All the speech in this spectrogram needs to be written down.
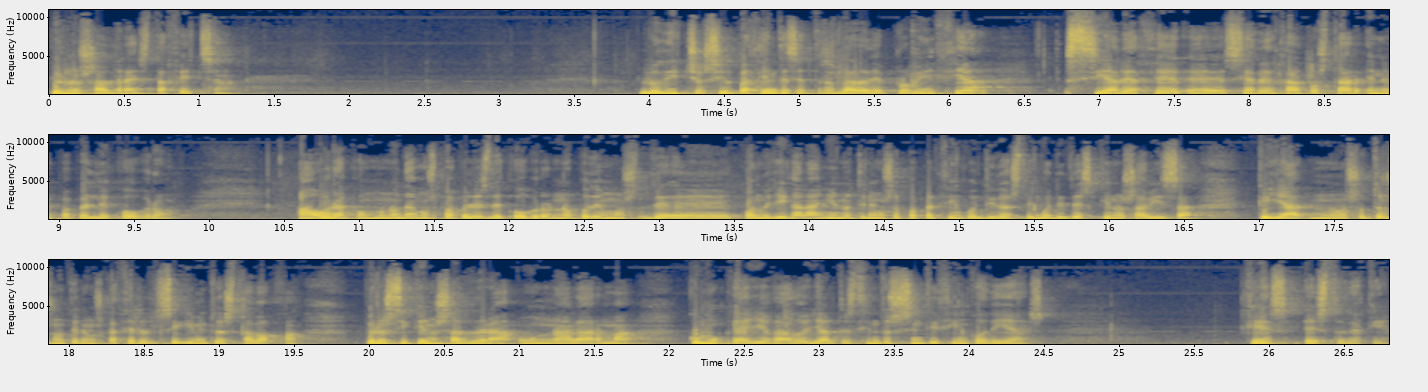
Pero nos saldrá esta fecha. Lo dicho, si el paciente se traslada de provincia, se ha de, eh, se ha de dejar costar en el papel de cobro. Ahora, como no damos papeles de cobro, no podemos, cuando llega el año no tenemos el papel 52-53 que nos avisa que ya nosotros no tenemos que hacer el seguimiento de esta baja, pero sí que nos saldrá una alarma como que ha llegado ya al 365 días, que es esto de aquí.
